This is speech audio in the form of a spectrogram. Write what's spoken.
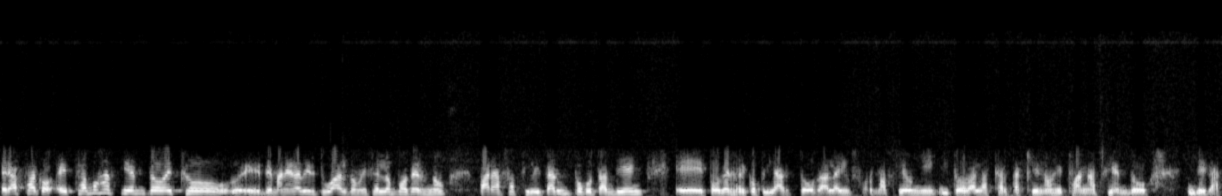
Verás, Paco, estamos haciendo esto eh, de manera virtual, como dicen los modernos, para facilitar un poco también eh, poder recopilar toda la información y, todas las cartas que nos están haciendo llegar.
